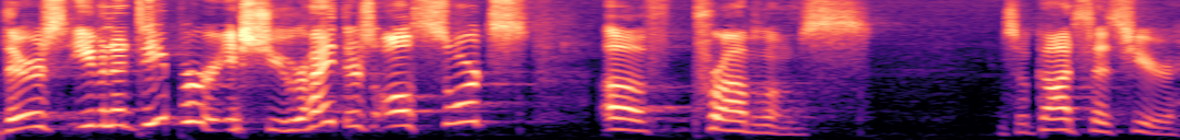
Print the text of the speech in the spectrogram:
there's even a deeper issue, right? There's all sorts of problems. And so God says here,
